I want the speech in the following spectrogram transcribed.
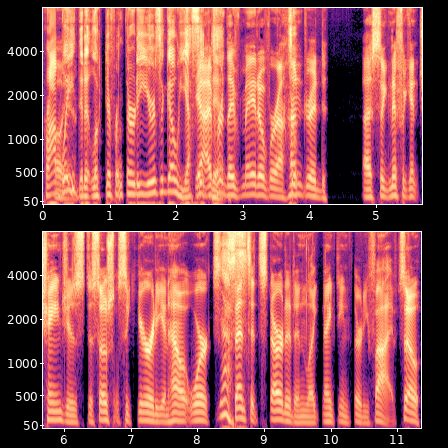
Probably. Oh, yeah. Did it look different 30 years ago? Yes. Yeah, I've did. heard they've made over a hundred so, uh, significant changes to Social Security and how it works yes. since it started in like 1935. So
